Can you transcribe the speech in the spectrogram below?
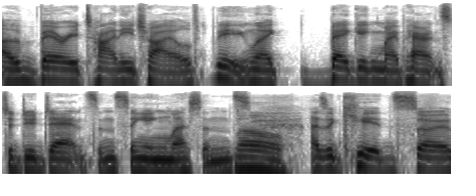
a very tiny child, being like begging my parents to do dance and singing lessons Oh. as a kid. So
